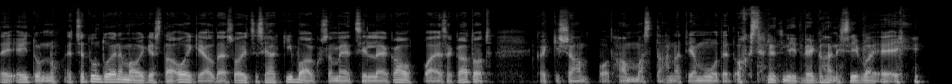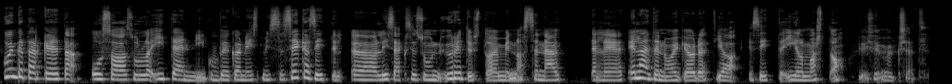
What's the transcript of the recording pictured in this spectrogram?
Ei, ei tunnu. Et se tuntuu enemmän oikeastaan oikealta ja se on itse asiassa ihan kivaa, kun sä meet silleen kauppaan ja sä katot kaikki shampoot, hammastahnat ja muut, että onko se nyt niitä vegaanisia vai ei. Kuinka tärkeää osaa sulla itse niin veganismissa sekä sitten ö, lisäksi sun yritystoiminnassa näyttelee eläinten oikeudet ja, ja sitten ilmastokysymykset?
